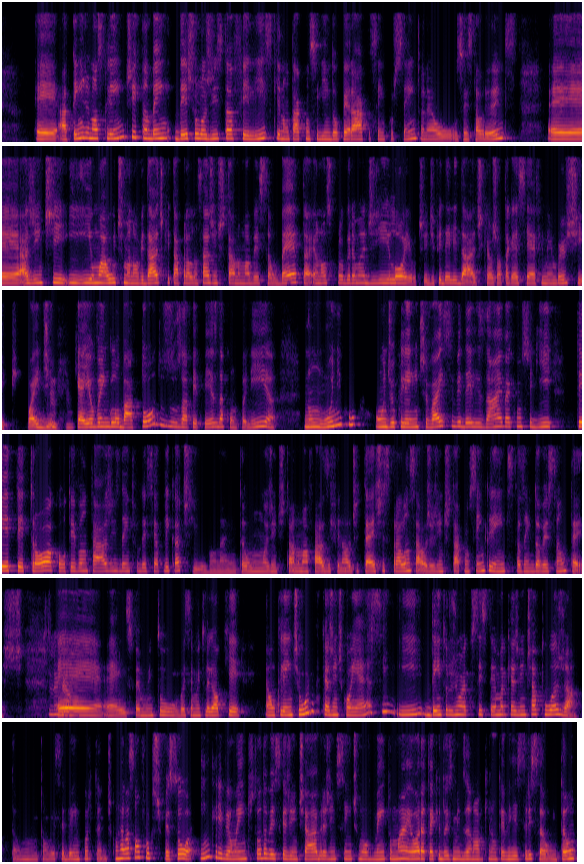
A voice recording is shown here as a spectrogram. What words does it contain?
é, atende o nosso cliente e também deixa o lojista feliz que não está conseguindo operar 100%, né, os restaurantes. É, a gente e, e, uma última novidade que está para lançar, a gente está numa versão beta, é o nosso programa de loyalty, de fidelidade, que é o JHSF Membership, o ID, uhum. que aí eu vou englobar todos os apps da companhia num único onde o cliente vai se fidelizar e vai conseguir ter, ter troca ou ter vantagens dentro desse aplicativo, né? Então a gente está numa fase final de testes para lançar. Hoje a gente está com 100 clientes fazendo a versão teste. É, é, isso é muito, vai ser muito legal porque é um cliente único que a gente conhece e dentro de um ecossistema que a gente atua já. Então, então vai ser bem importante. Com relação ao fluxo de pessoa, incrivelmente, toda vez que a gente abre, a gente sente um movimento maior até que 2019 que não teve restrição. Então,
